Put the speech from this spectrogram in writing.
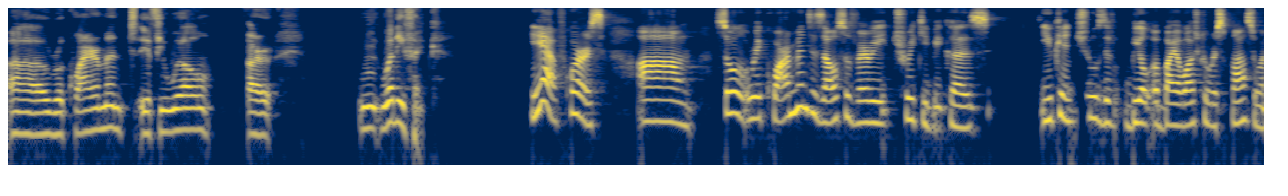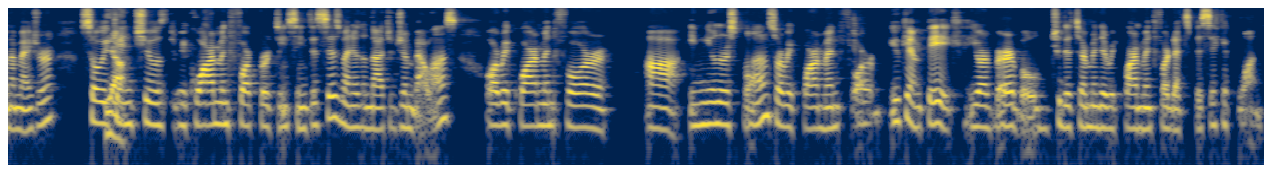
uh, requirement, if you will? Or what do you think? Yeah, of course. Um, so requirement is also very tricky because you can choose the bio- biological response you want to measure. So you yeah. can choose the requirement for protein synthesis when you do nitrogen balance, or requirement for uh, immune response, or requirement for you can pick your variable to determine the requirement for that specific one.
